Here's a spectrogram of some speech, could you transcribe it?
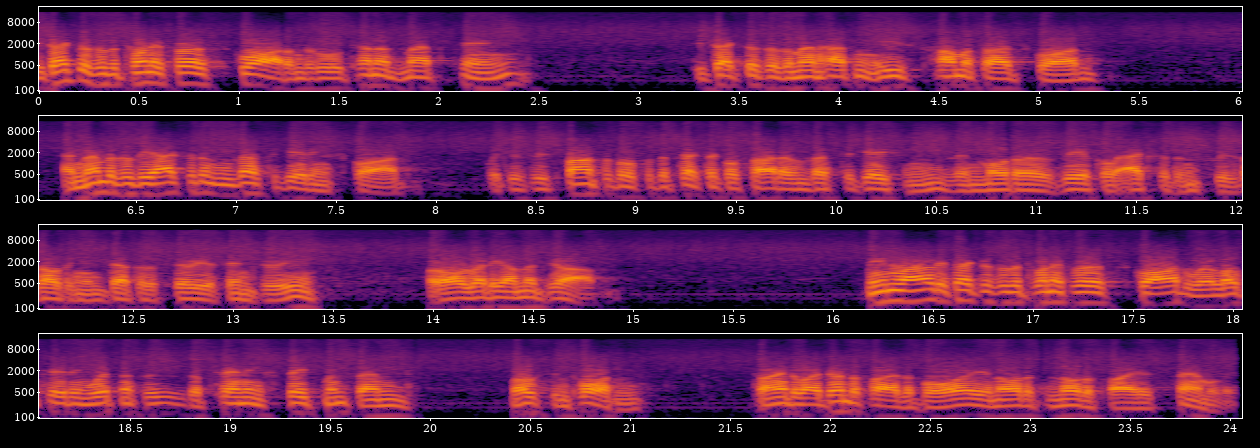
Detectives of the 21st Squad under Lieutenant Matt King, detectives of the Manhattan East Homicide Squad, and members of the Accident Investigating Squad, which is responsible for the technical side of investigations in motor vehicle accidents resulting in death or serious injury, are already on the job. Meanwhile, detectives of the 21st Squad were locating witnesses, obtaining statements, and, most important, trying to identify the boy in order to notify his family.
